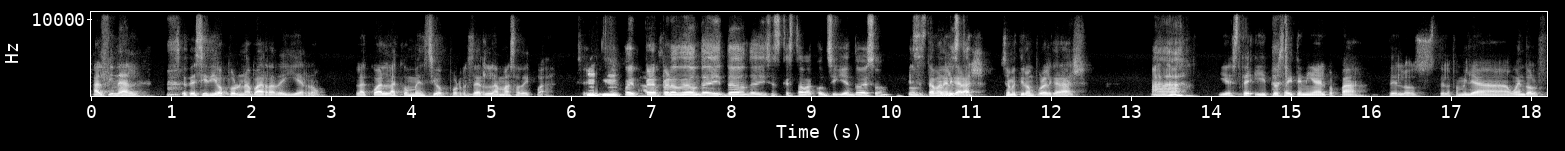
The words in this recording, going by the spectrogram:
Al final, se decidió por una barra de hierro, la cual la convenció por ser la más adecuada. Sí. Oye, pero, pero ¿de, dónde, ¿de dónde dices que estaba consiguiendo eso? Ese estaba en el ¿Dónde está? garage. Se metieron por el garage Ah, y este y entonces ahí tenía el papá de los de la familia Wendolf.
